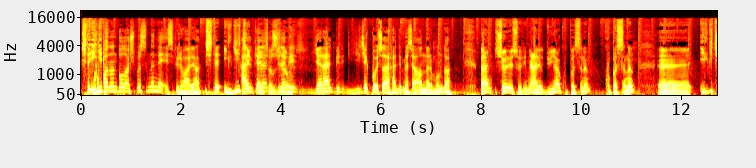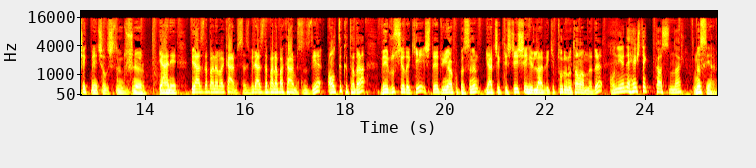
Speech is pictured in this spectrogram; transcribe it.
İşte ilgi, kupanın dolaşmasında ne espri var ya? işte ilgi Her çekmeye çalışıyor. içine bir yerel bir yiyecek koysalar hadi mesela anlarım onu da. Ben şöyle söyleyeyim yani Dünya Kupası'nın kupasının e, ilgi çekmeye çalıştığını düşünüyorum. Yani biraz da bana bakar mısınız biraz da bana bakar mısınız diye 6 kıtada ve Rusya'daki işte Dünya Kupası'nın gerçekleşeceği şehirlerdeki turunu tamamladı. Onun yerine hashtag kalsınlar. Nasıl yani?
